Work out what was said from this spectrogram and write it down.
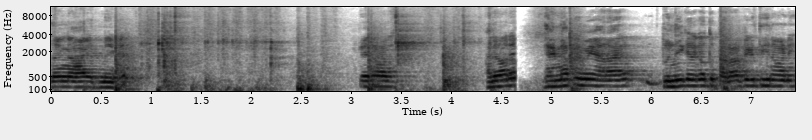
දැන් ආයෙත් මේක පේනවද? අනිවාර්යෙන් දැන් අපි මේ අර තුනී කරගත්තු පරාට ටික තියෙනවනේ.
